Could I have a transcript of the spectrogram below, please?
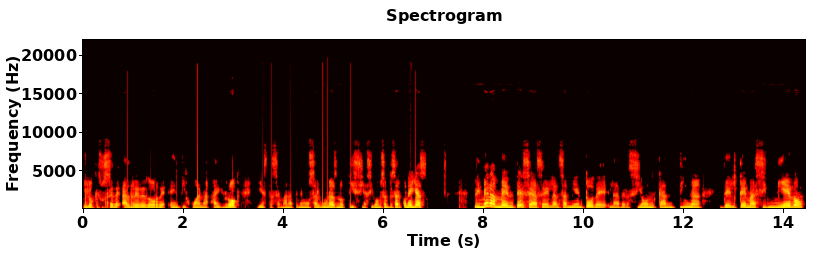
y lo que sucede alrededor de En Tijuana iRock. Y esta semana tenemos algunas noticias y vamos a empezar con ellas. Primeramente se hace el lanzamiento de la versión cantina del tema Sin Miedo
